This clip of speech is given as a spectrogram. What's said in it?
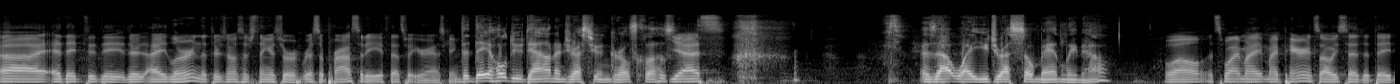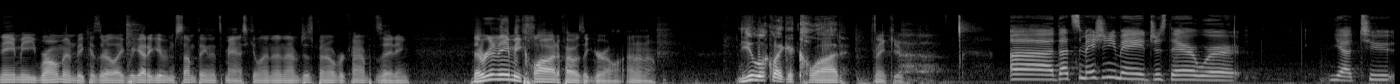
Uh, they, they, they, I learned that there's no such thing as reciprocity, if that's what you're asking. Did they hold you down and dress you in girls' clothes? Yes. Is that why you dress so manly now? Well, that's why my, my parents always said that they name me Roman because they're like, we got to give him something that's masculine, and I've just been overcompensating. They were gonna name me Claude if I was a girl. I don't know. You look like a Claude. Thank you. Uh, that summation you made just there, where, yeah, two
